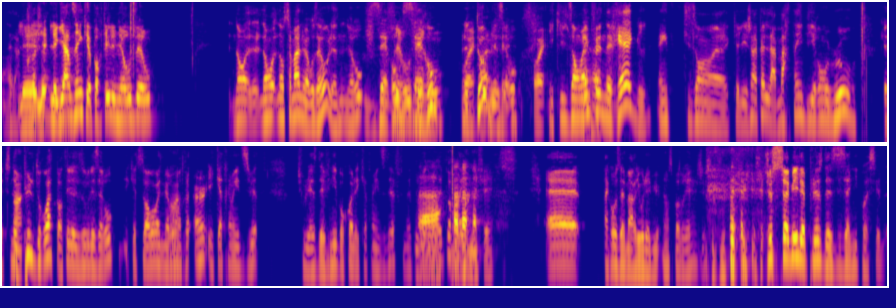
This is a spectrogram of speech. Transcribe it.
le, gardien qui a porté le numéro zéro. Non, non, non seulement le numéro zéro, le numéro 0-0. le Ouais, double en de effet. zéro. Ouais. Et qu'ils ont même Uh-huh. fait une règle hein, qu'ils ont, euh, que les gens appellent la Martin Biron Rule, que tu n'as Ouais. plus le droit de porter le double de zéro et que tu dois avoir un numéro Ouais. entre 1 et 98. Je vous laisse deviner pourquoi le 99 n'a plus le droit d'être porté. En effet. Euh, à cause de Mario Lemieux. Non, c'est pas vrai. J'ai juste semé le plus de zizanie possible.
